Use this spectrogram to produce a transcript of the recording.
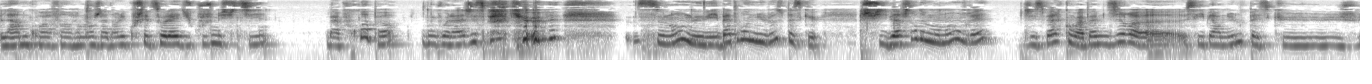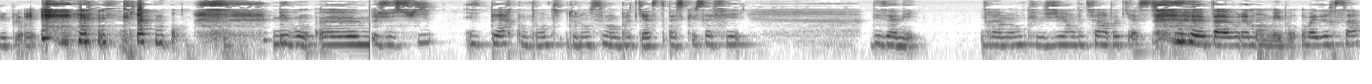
l'âme quoi. Enfin vraiment, j'adore les couchers de soleil. Du coup, je me suis dit, bah pourquoi pas? Donc voilà, j'espère que ce nom ne n'est pas trop nulos parce que je suis bien fière de mon nom en vrai. J'espère qu'on va pas me dire euh, c'est hyper nul parce que je vais pleurer, clairement. Mais bon, euh, je suis hyper contente de lancer mon podcast parce que ça fait des années vraiment que j'ai envie de faire un podcast. pas vraiment, mais bon, on va dire ça.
